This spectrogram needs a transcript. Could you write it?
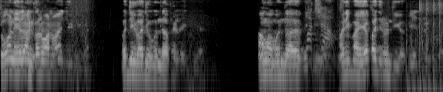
ઝોન હેરાન કરવાનો હોય જીડી જાય બધી બાજુ બંદા ફેલાઈ ગયા આમાં બંદા આવે મારી પાસે એક જ રંધી બે જ રંધી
